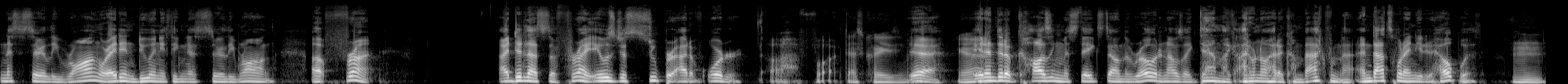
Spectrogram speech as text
necessarily wrong or I didn't do anything necessarily wrong up front. I did that stuff right. It was just super out of order. oh, fuck. That's crazy, man. Yeah. Yeah. It ended up causing mistakes down the road and I was like, "Damn, like I don't know how to come back from that." And that's what I needed help with. Mm.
